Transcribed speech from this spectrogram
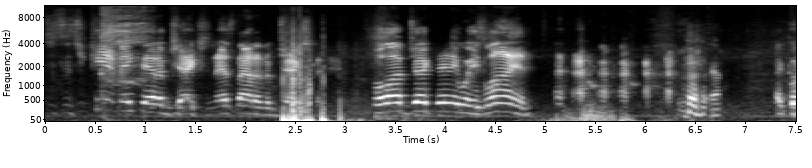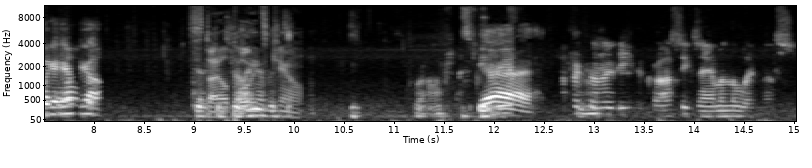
He says you can't make that objection. That's not an objection. Well, I object anyway. He's lying. I couldn't Okay, here help we go. Style points count. Yeah, Opportunity to cross-examine the witness.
